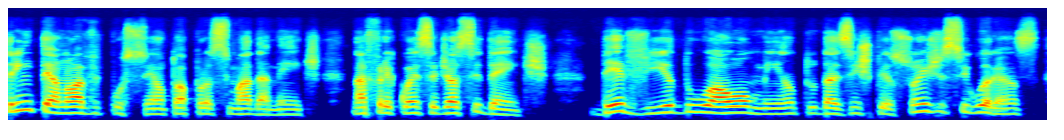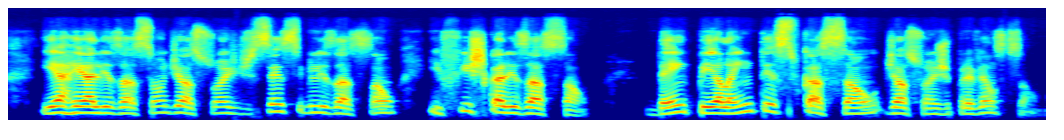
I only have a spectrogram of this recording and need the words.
39% aproximadamente na frequência de acidentes, devido ao aumento das inspeções de segurança e a realização de ações de sensibilização e fiscalização, bem pela intensificação de ações de prevenção.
